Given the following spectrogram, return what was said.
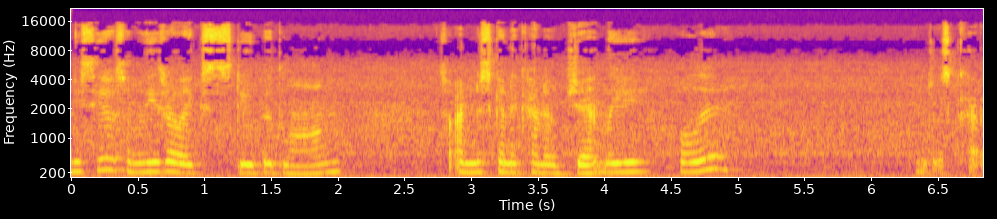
You see how some of these are like stupid long? So I'm just gonna kind of gently pull it and just cut.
